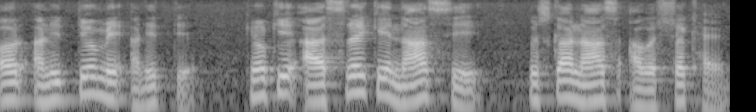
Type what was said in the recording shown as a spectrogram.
और अनित्यों में अनित्य, क्योंकि आश्रय के नाश से उसका नाश आवश्यक है।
